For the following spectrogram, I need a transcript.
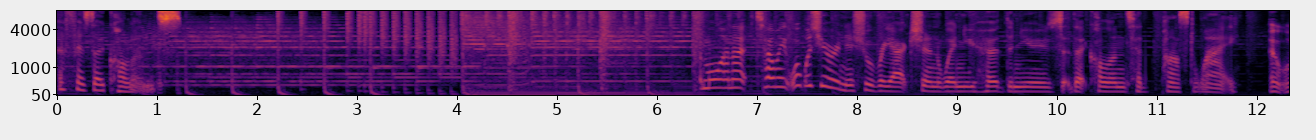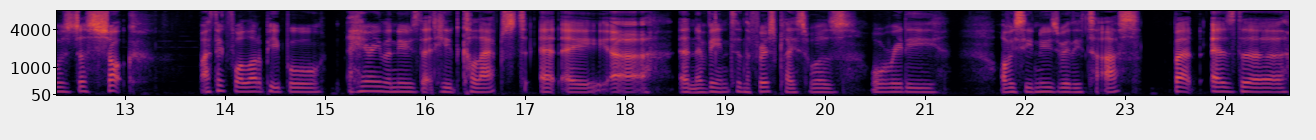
Efeso Collins. Moana, tell me, what was your initial reaction when you heard the news that Collins had passed away? It was just shock. I think for a lot of people, hearing the news that he'd collapsed at a uh, an event in the first place was already obviously newsworthy to us. But as the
